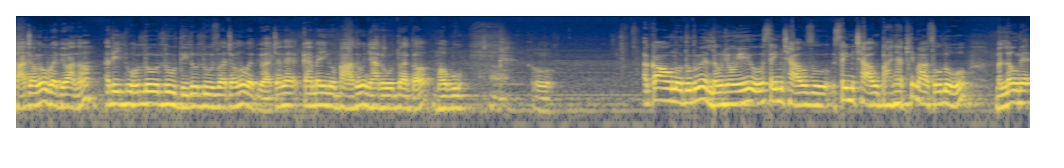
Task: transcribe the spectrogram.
ဒါကျွန်တော်တို့ပဲပြောရနော်အဲ့ဒီဟိုလိုလူဒီလိုလူဆိုတာကျွန်တော်တို့ပဲပြောရကျွန်တော် campaign တို့ဘာတို့ညာတို့အတွက်တော့မဟုတ်ဘူးဟိုအကောင့်တို့သူတို့ရဲ့လုံခြုံရေးကိုစိတ်မချဘူးဆိုစိတ်မချဘူးဘာညာဖြစ်မှာဆိုလို့မလုံနဲ့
